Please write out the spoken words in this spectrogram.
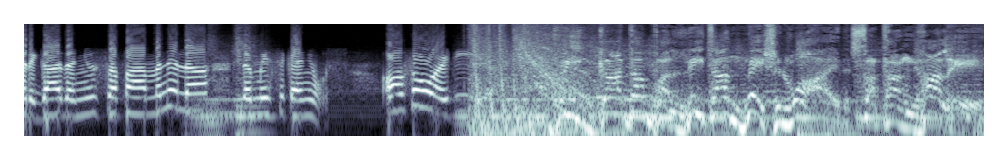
Brigada News sa Manila, The Musica News Authority. Brigada Balita Nationwide sa tanghali.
